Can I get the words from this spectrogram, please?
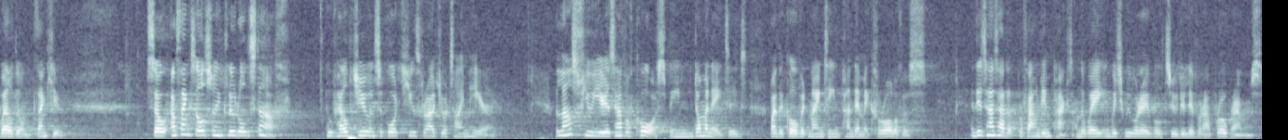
Well done. Thank you. So our thanks also include all the staff who've helped you and supported you throughout your time here. The last few years have, of course, been dominated by the COVID-19 pandemic for all of us. And this has had a profound impact on the way in which we were able to deliver our programs.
